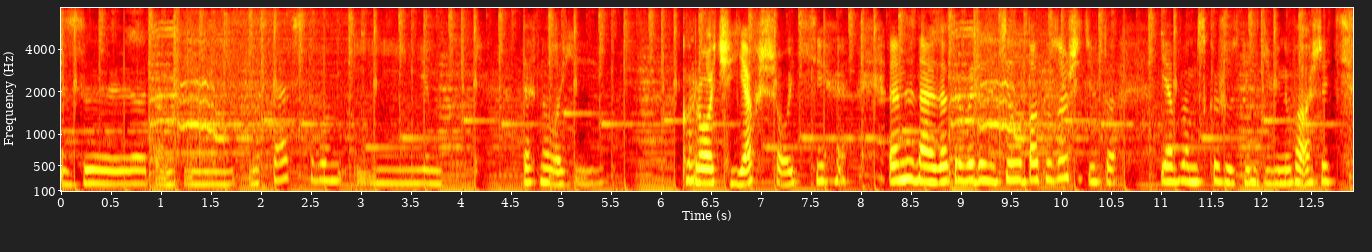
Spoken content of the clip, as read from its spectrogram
з е, там мистецтвом і технологією. Коротше, я в шоці. Я не знаю, завтра видаю цілу паку зошитів, то я вам скажу, скільки він важить.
